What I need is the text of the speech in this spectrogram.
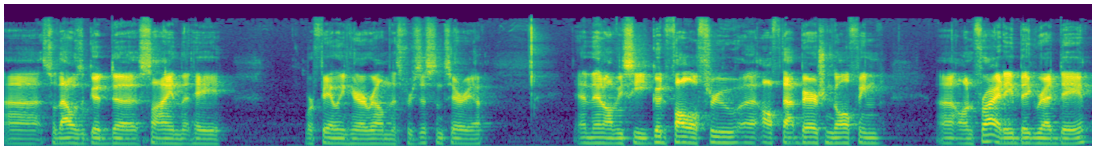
Uh, so that was a good uh, sign that hey, we're failing here around this resistance area. And then obviously good follow through uh, off that bearish engulfing uh, on Friday, big red day.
